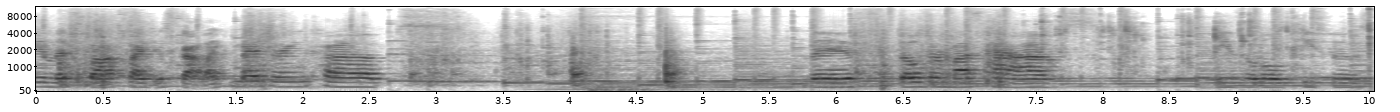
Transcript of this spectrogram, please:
In this box. I just got like measuring cups. This those are must-haves. These little teaspoons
